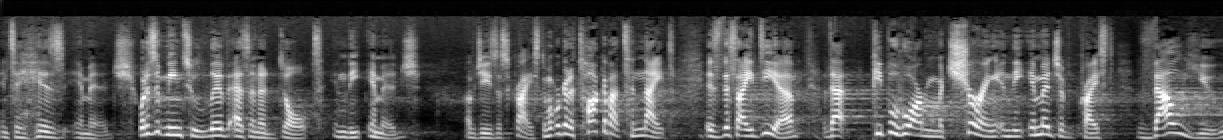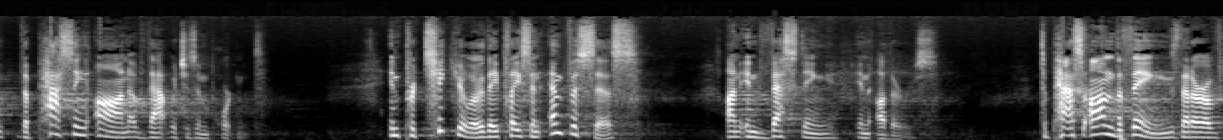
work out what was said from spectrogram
into his image? What does it mean to live as an adult in the image of Jesus Christ? And what we're going to talk about tonight is this idea that people who are maturing in the image of Christ value the passing on of that which is important. In particular, they place an emphasis on investing in others, to pass on the things that are of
